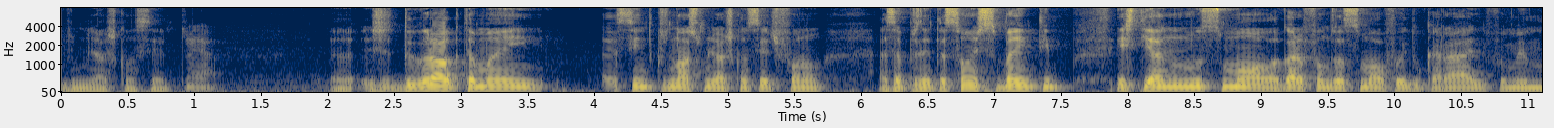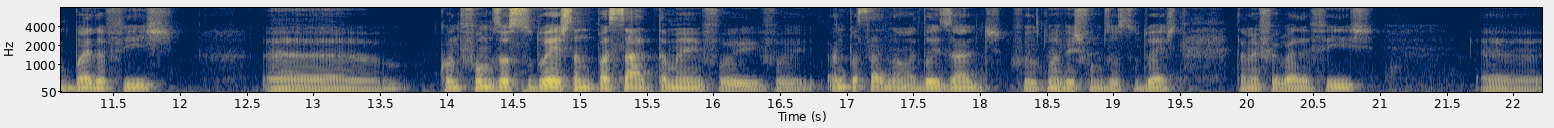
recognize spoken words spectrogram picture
os melhores concertos. Yeah. Uh, de Grog também uh, sinto que os nossos melhores concertos foram as apresentações, se bem tipo este ano no Small, agora fomos ao Small foi do caralho, foi mesmo bem da fixe. Uh, quando fomos ao Sudoeste ano passado também foi, foi ano passado não, há dois anos, foi a última vez que fomos ao Sudoeste, também foi bem da fixe. Uh,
